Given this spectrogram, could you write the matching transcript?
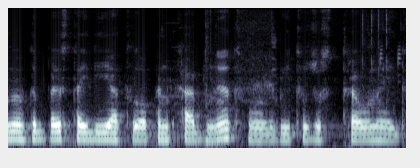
One of the best idea to open cabinet would be to just throw nade.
